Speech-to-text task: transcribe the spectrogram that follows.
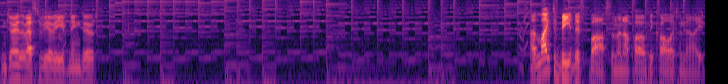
Enjoy the rest of your evening, dude. I'd like to beat this boss, and then I'll probably call it a night.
